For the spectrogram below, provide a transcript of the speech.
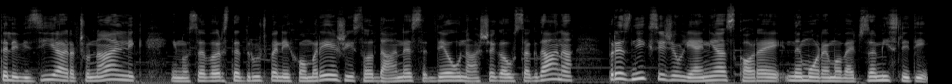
televizija, računalnik in vse vrste družbenih omrežij so danes del našega vsakdana, brez njih si življenja skoraj ne moremo več zamisliti.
